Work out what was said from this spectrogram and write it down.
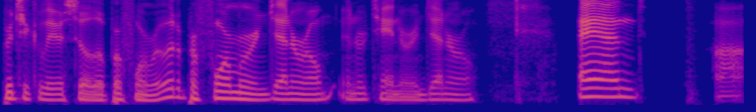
particularly a solo performer, but a performer in general, entertainer in general. And uh,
